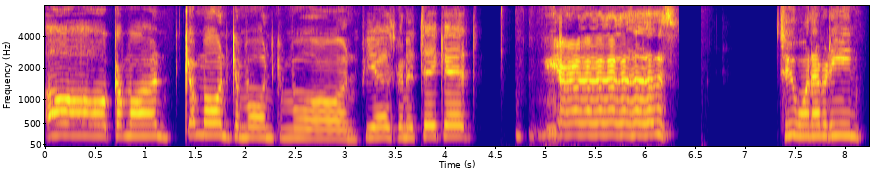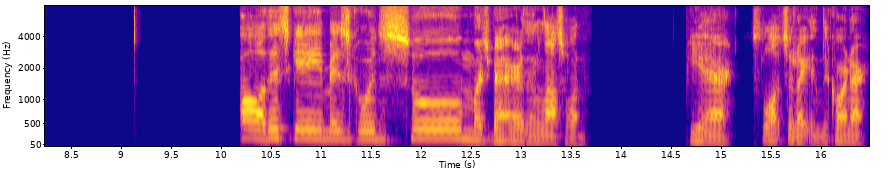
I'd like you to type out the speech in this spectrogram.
Oh, come on. Come on, come on, come on. Pierre's going to take it. Yes! 2-1 Aberdeen. Oh, this game is going so much better than the last one. Pierre slots it right in the corner.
